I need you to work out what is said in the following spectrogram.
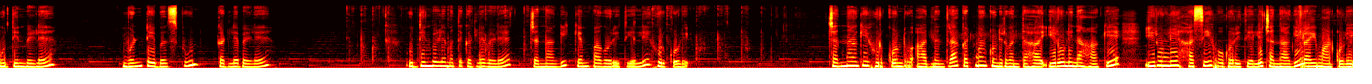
ಉದ್ದಿನಬೇಳೆ ಒನ್ ಟೇಬಲ್ ಸ್ಪೂನ್ ಕಡಲೆಬೇಳೆ ಉದ್ದಿನಬೇಳೆ ಮತ್ತು ಕಡಲೆಬೇಳೆ ಚೆನ್ನಾಗಿ ಕೆಂಪಾಗೋ ರೀತಿಯಲ್ಲಿ ಹುರ್ಕೊಳ್ಳಿ. ಚೆನ್ನಾಗಿ ಹುರ್ಕೊಂಡು ಆದ ನಂತರ ಕಟ್ ಮಾಡ್ಕೊಂಡಿರುವಂತಹ ಈರುಳ್ಳಿನ ಹಾಕಿ ಈರುಳ್ಳಿ ಹಸಿ ಹೋಗೋ ರೀತಿಯಲ್ಲಿ ಚೆನ್ನಾಗಿ ಫ್ರೈ ಮಾಡ್ಕೊಳ್ಳಿ.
